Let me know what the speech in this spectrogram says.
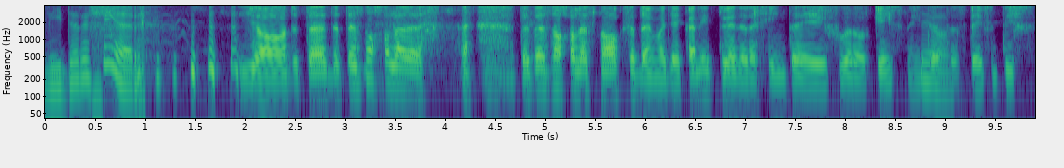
Wie dirigeer? ja, dit eh, dit is nog 'n dit is nog 'n snaakse ding want jy kan nie twee dirigente hê vir orkes nie. Ja. Dit is definitief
